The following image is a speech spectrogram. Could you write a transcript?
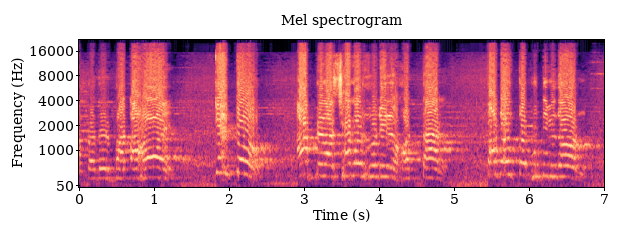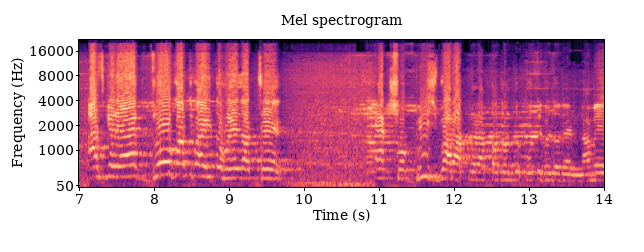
আপনাদের বাতা হয়। কিন্তু আপনারা সাগর রুনির হত্যার তদন্ত প্রতিবেদন আজকের এক যোগ অতিবাহিত হয়ে যাচ্ছে। একশো বিশ বার আপনারা তদন্ত প্রতিবেদনের নামে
